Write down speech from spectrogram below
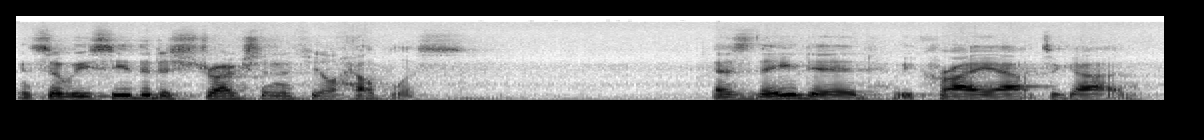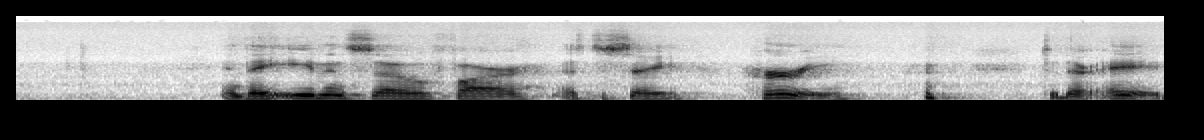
And so we see the destruction and feel helpless. As they did, we cry out to God. And they even so far as to say, Hurry to their aid.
